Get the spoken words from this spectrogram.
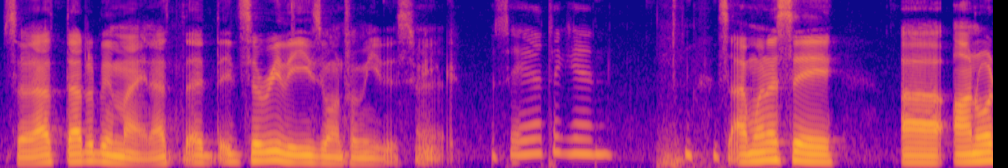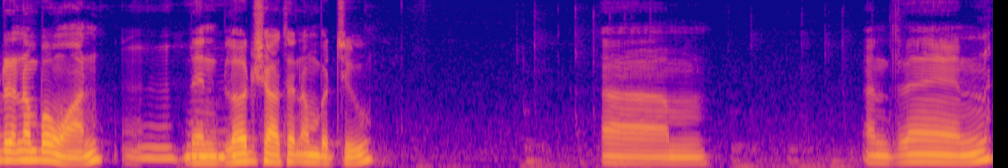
So that that'll be mine. That, that it's a really easy one for me this week. Say that again. So I'm gonna say uh, Onward at number one, Mm-hmm. then Bloodshot at number two, um, and then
